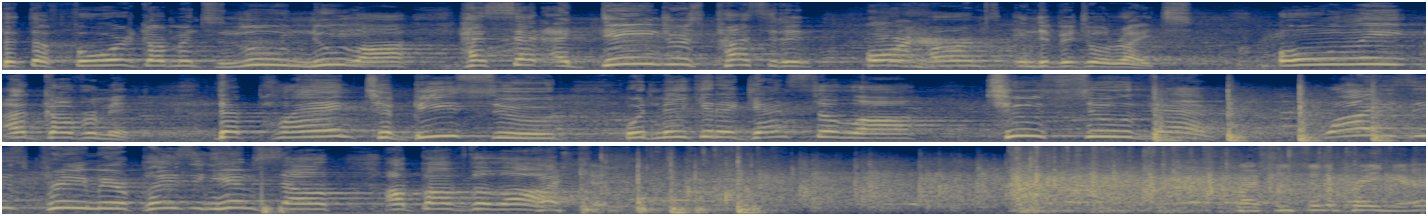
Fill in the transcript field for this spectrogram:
that the Ford government's new, new law has set a dangerous precedent Order. that harms individual rights. Only a government that planned to be sued would make it against the law to sue them. Why is this Premier placing himself above the law? Question. Questions to the Premier.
